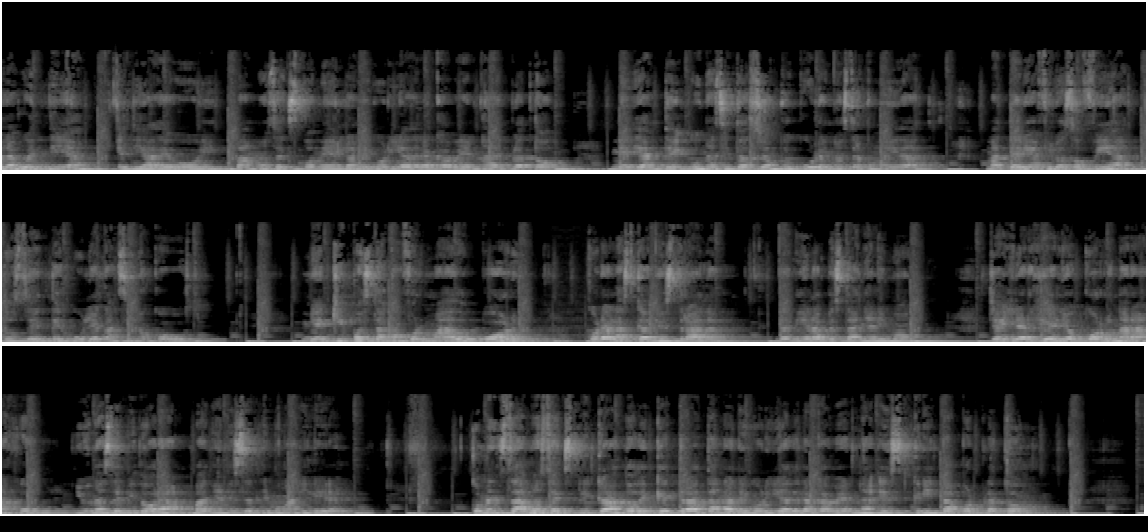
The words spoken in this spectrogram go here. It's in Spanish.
Hola, buen día. El día de hoy vamos a exponer la alegoría de la caverna de Platón mediante una situación que ocurre en nuestra comunidad. Materia Filosofía, docente Julia Cancino Cobos. Mi equipo está conformado por Coral Ascanio Estrada, Daniela Pestaña Limón, Jair Argelio Corro Naranjo y una servidora, Vania Limón Aguilera. Comenzamos explicando de qué trata la alegoría de la caverna escrita por Platón.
